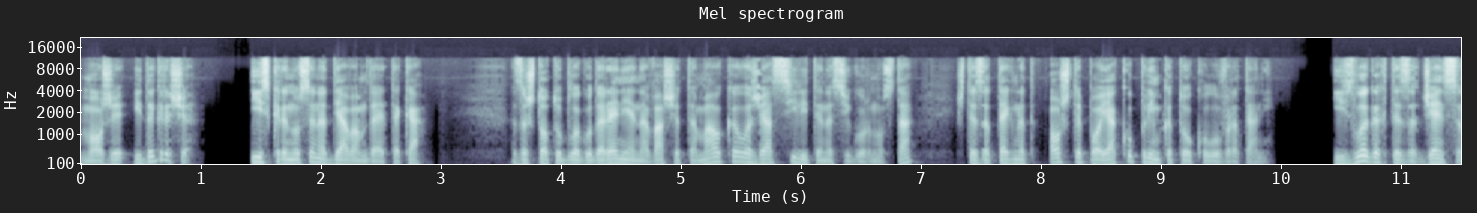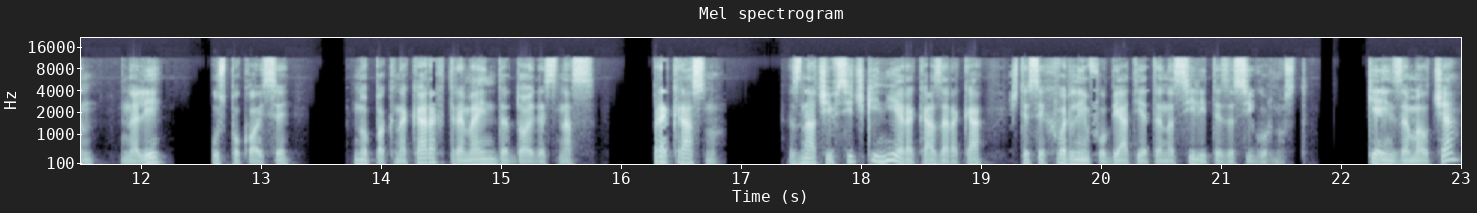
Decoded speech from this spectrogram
Може и да греша. Искрено се надявам да е така. Защото благодарение на вашата малка лъжа силите на сигурността ще затегнат още по-яко примката около врата ни. Излъгахте за Дженсън, нали? Успокой се. Но пък накарах Тремейн да дойде с нас. Прекрасно. Значи всички ние ръка за ръка ще се хвърлим в обятията на силите за сигурност. Кейн замълча,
